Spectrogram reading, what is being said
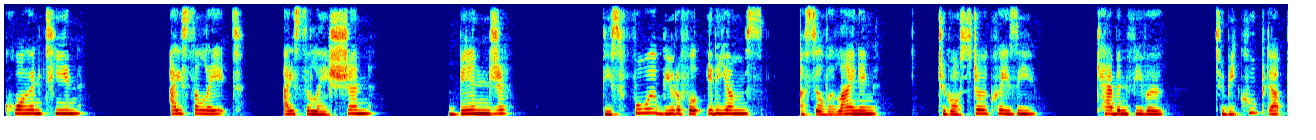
quarantine, isolate, isolation, binge, these four beautiful idioms, a silver lining, to go stir crazy, cabin fever, to be cooped up,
